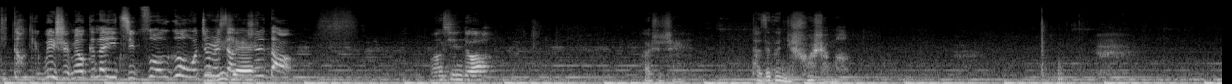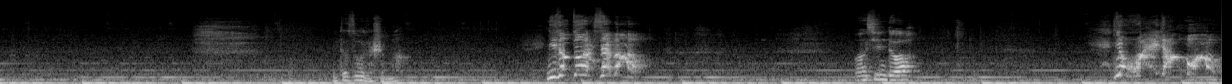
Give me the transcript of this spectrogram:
你到底为什么要跟她一起作恶？我就是想知道。王新德，他是谁？他在跟你说什么？都做了什么？你都做了什么？王新德，你回答我！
